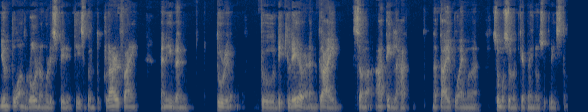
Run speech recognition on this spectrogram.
yun po ang role ng Holy Spirit. He is going to clarify and even to, to declare and guide sa ating lahat na tayo po ay mga sumusunod kay Panginoon Kristo.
